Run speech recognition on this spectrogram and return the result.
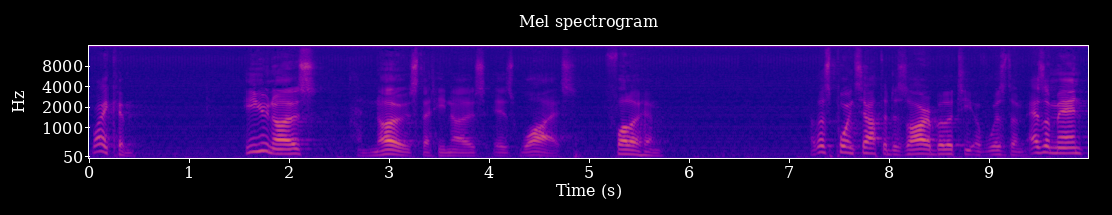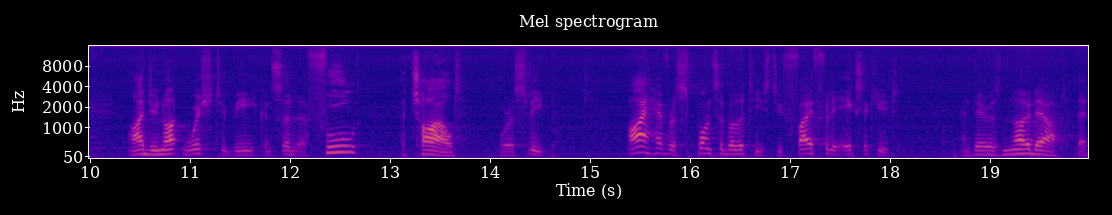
Wake him. He who knows and knows that he knows is wise. Follow him. Now, this points out the desirability of wisdom. As a man, I do not wish to be considered a fool, a child, or asleep. I have responsibilities to faithfully execute and there is no doubt that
